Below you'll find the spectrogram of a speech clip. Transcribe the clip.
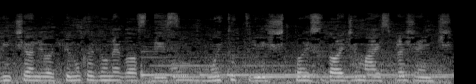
20 anos eu aqui nunca vi um negócio desse. Muito triste. Então isso dói demais pra gente.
